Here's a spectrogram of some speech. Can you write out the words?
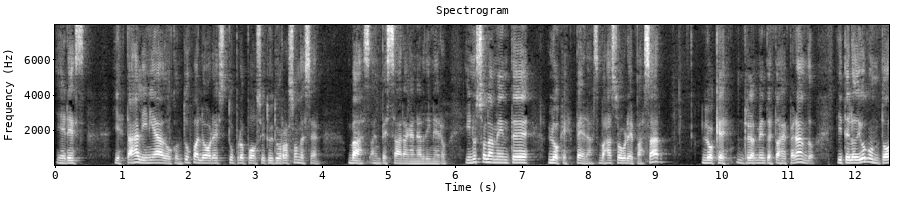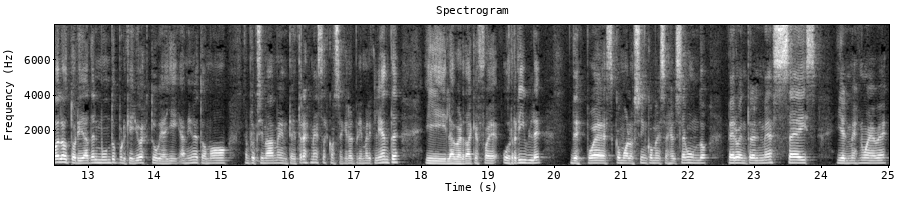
eres y estás alineado con tus valores, tu propósito y tu razón de ser, vas a empezar a ganar dinero. Y no solamente lo que esperas, vas a sobrepasar lo que realmente estás esperando. Y te lo digo con toda la autoridad del mundo porque yo estuve allí. A mí me tomó aproximadamente tres meses conseguir el primer cliente y la verdad que fue horrible. Después, como a los cinco meses, el segundo. Pero entre el mes 6 y el mes 9,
